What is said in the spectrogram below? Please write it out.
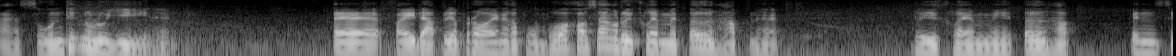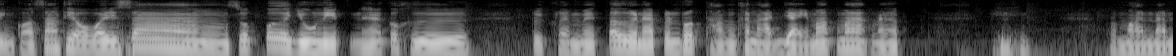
อ่าศูนย์เทคโนโลยีนะแต่ไฟดับเรียบร้อยนะครับผม เพราะว่าเขาสร้าง Reclamator Hub นะฮะ Reclamator Hub เป็นสิ่งก่อสร้างที่เอาไว้สร้าง Super Unit นะฮะก็คือ Reclamator นะเป็นรถถังขนาดใหญ่มากๆนะครับ ประมาณนั้น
